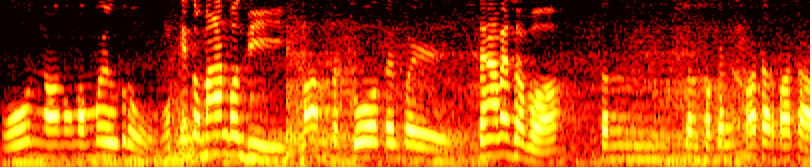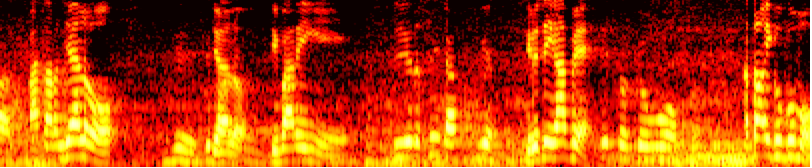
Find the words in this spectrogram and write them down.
Oh, nganu ngemil terus. Entuk mangan kondi. Mam sego tempe. Sing awes sapa? Ten ten peken pasar-pasar. Pasar njaluk. Nggih, Njaluk, diparingi. Diresi kabeh. Diresiki kabeh. Iki dodowo. Ketok iku kumu.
